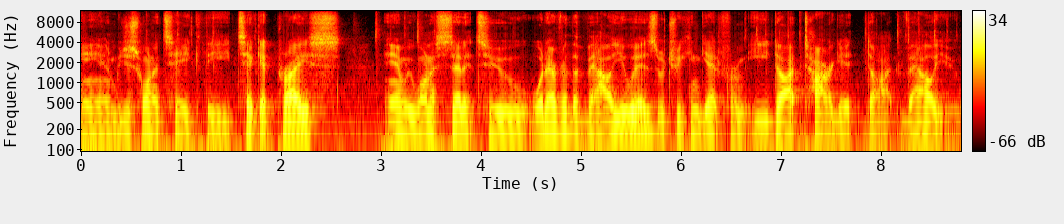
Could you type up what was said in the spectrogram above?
And we just want to take the ticket price and we want to set it to whatever the value is, which we can get from e.target.value.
